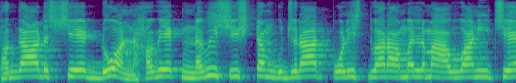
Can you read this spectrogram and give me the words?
ભગાડશે ડોન હવે એક નવી સિસ્ટમ ગુજરાત પોલીસ દ્વારા અમલમાં આવવાની છે.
